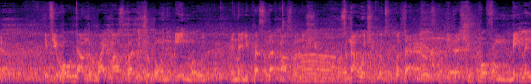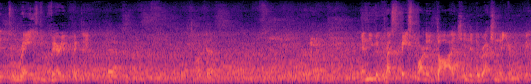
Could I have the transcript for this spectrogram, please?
yeah. If you hold down the right mouse button, it should go into aim mode, and then you press the left mouse button to shoot. So now what, you, what, what that is, it lets you go from melee to ranged very quickly. Yeah. And you can press spacebar to dodge in the direction that you're moving.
